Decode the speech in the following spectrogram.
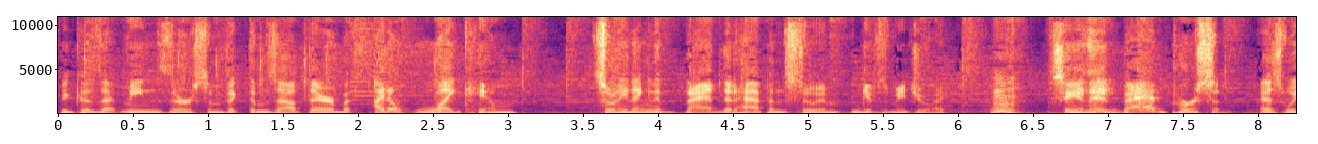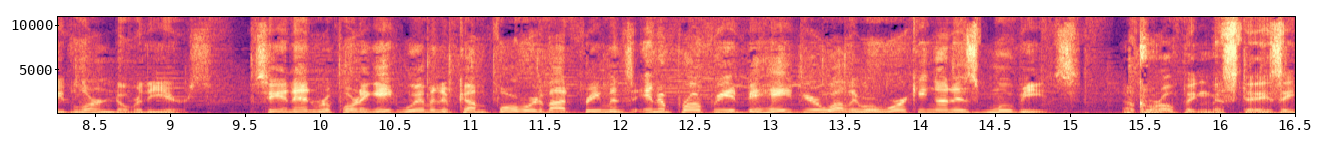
because that means there are some victims out there, but I don't like him. So anything that bad that happens to him gives me joy. Hmm. He's a CNN, bad person, as we've learned over the years. CNN reporting eight women have come forward about Freeman's inappropriate behavior while they were working on his movies. Groping Miss Daisy,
